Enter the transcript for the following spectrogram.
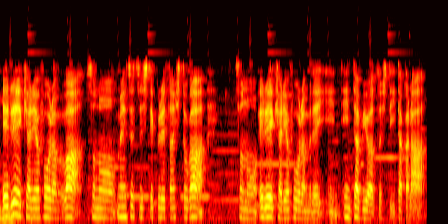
うん、LA キャリアフォーラムはその面接してくれた人がその LA キャリアフォーラムでインタビュアーとしていたから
